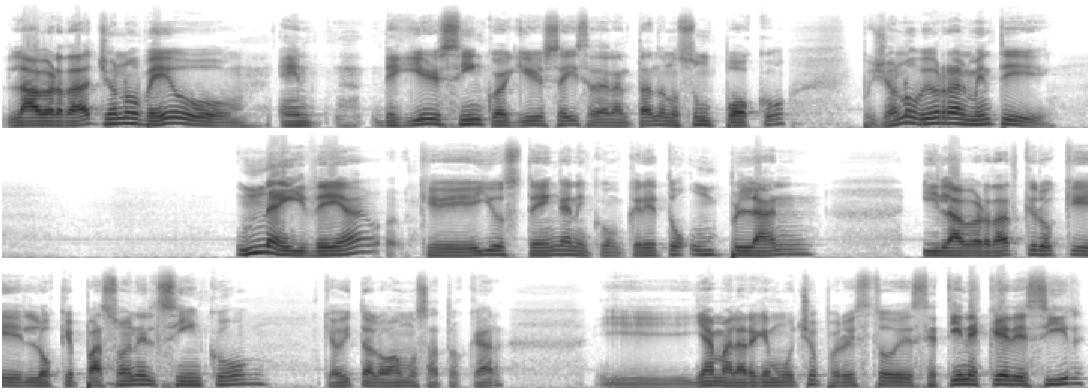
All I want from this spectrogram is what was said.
La verdad, yo no veo en, de Gear 5 a Gear 6 adelantándonos un poco. Pues yo no veo realmente una idea que ellos tengan en concreto, un plan. Y la verdad creo que lo que pasó en el 5, que ahorita lo vamos a tocar, y ya me alargué mucho, pero esto se tiene que decir,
